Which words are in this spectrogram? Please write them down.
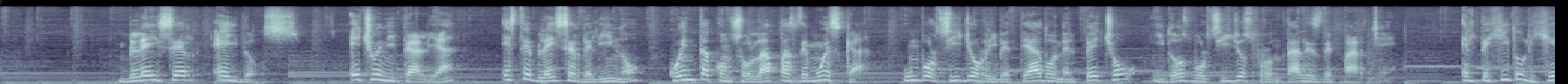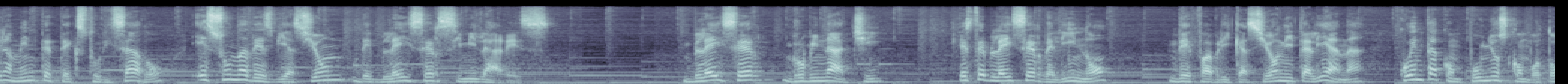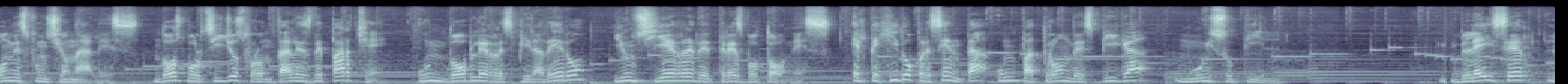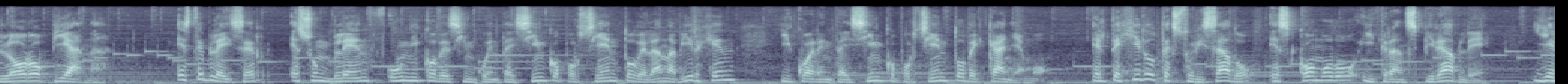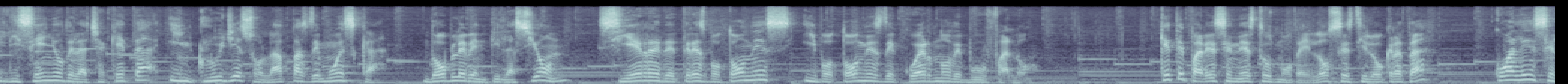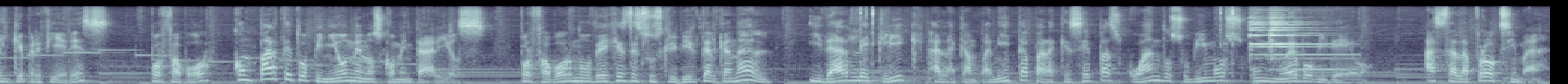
Blazer Eidos. Hecho en Italia, este blazer de lino cuenta con solapas de muesca, un bolsillo ribeteado en el pecho y dos bolsillos frontales de parche. El tejido ligeramente texturizado es una desviación de blazers similares. Blazer Rubinacci. Este blazer de lino, de fabricación italiana, Cuenta con puños con botones funcionales, dos bolsillos frontales de parche, un doble respiradero y un cierre de tres botones. El tejido presenta un patrón de espiga muy sutil. Blazer Loro Piana. Este blazer es un blend único de 55% de lana virgen y 45% de cáñamo. El tejido texturizado es cómodo y transpirable, y el diseño de la chaqueta incluye solapas de muesca, doble ventilación, cierre de tres botones y botones de cuerno de búfalo. ¿Qué te parecen estos modelos, estilócrata? ¿Cuál es el que prefieres? Por favor, comparte tu opinión en los comentarios. Por favor, no dejes de suscribirte al canal y darle clic a la campanita para que sepas cuando subimos un nuevo video. Hasta la próxima.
